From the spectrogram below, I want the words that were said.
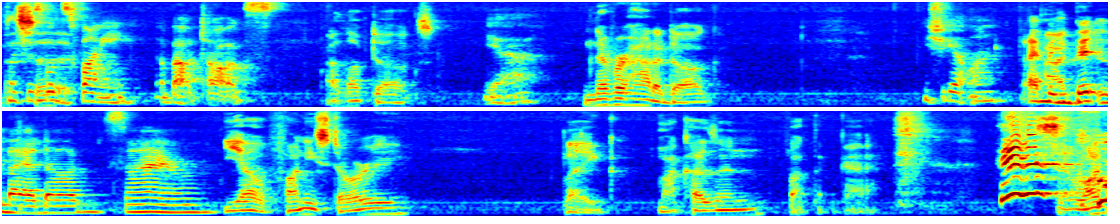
That's which is what's funny about dogs. I love dogs. Yeah, Never had a dog. you should get one. I've been I- bitten by a dog, so I Yo, funny story. Like my cousin, fuck that guy. So one,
